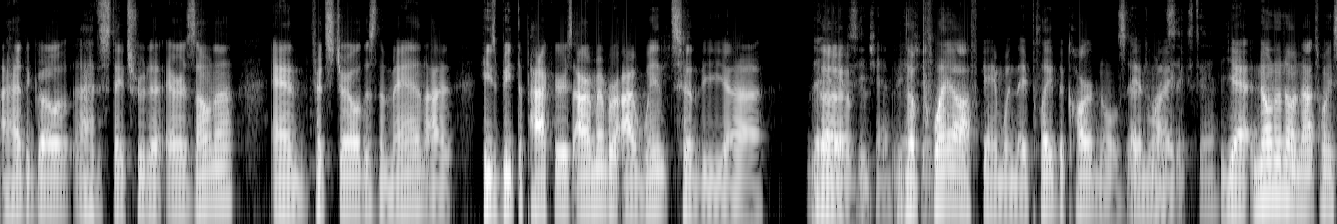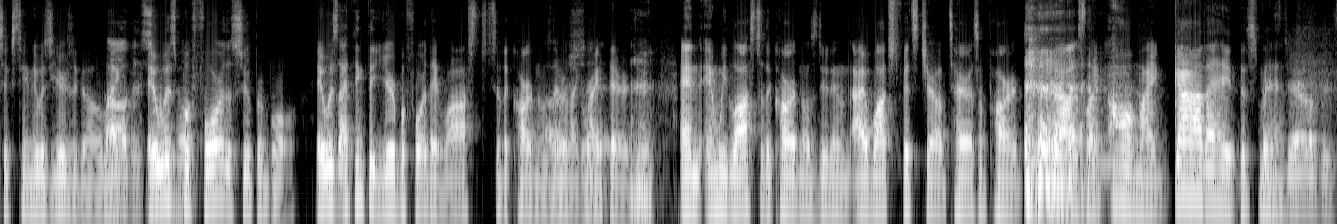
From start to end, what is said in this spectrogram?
I had to go. I had to stay true to Arizona, and Fitzgerald is the man. I he's beat the Packers. I remember I went to the uh, The, the the playoff game when they played the Cardinals that in like yeah no no no not 2016 it was years ago like Oh, the it was Bowl? before the Super Bowl it was I think the year before they lost to the Cardinals they Oh, were like right there dude and and we lost to the Cardinals dude and I watched Fitzgerald tear us apart dude, and I was like oh my god I hate this man Fitzgerald is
